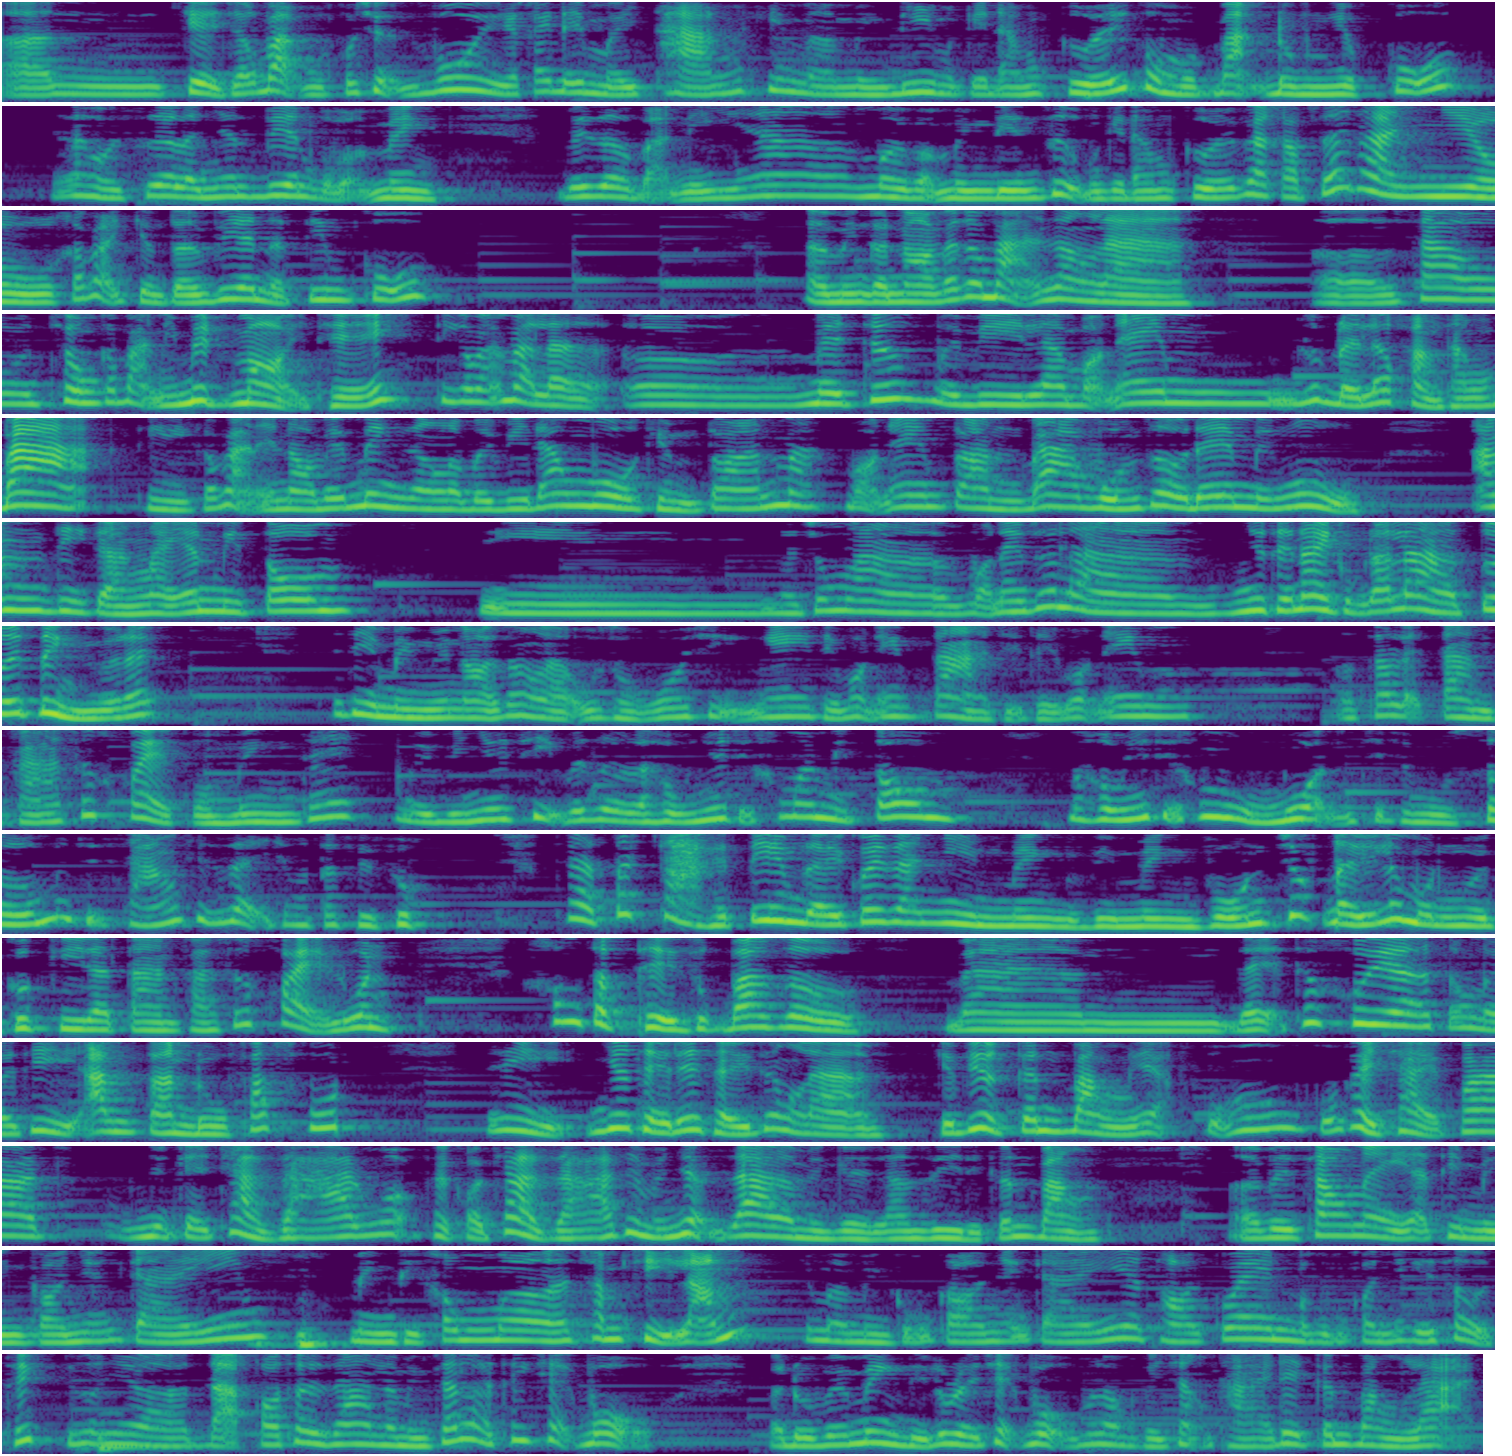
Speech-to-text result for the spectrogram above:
à, kể cho các bạn một câu chuyện vui cách đây mấy tháng khi mà mình đi một cái đám cưới của một bạn đồng nghiệp cũ. Là hồi xưa là nhân viên của bọn mình. Bây giờ bạn ấy à, mời bọn mình đến dự một cái đám cưới và gặp rất là nhiều các bạn kiểm toán viên ở team cũ. Và mình còn nói với các bạn rằng là uh, sao trông các bạn ấy mệt mỏi thế? Thì các bạn bảo là uh, mệt chứ bởi vì là bọn em lúc đấy là khoảng tháng 3 thì các bạn ấy nói với mình rằng là bởi vì đang mùa kiểm toán mà bọn em toàn 3 4 giờ đêm mới ngủ. Ăn thì cả ngày ăn mì tôm thì nói chung là bọn em rất là, như thế này cũng đã là tươi tỉnh rồi đấy. Thế thì mình mới nói rằng là, ôi dồi ôi, chị nghe thấy bọn em tả, chị thấy bọn em ờ, sao lại tàn phá sức khỏe của mình thế? Bởi vì như chị bây giờ là hầu như chị không ăn mì tôm, mà hầu như chị không ngủ muộn, chị phải ngủ sớm mà chị sáng chị dậy chị tập thể dục thế là tất cả cái team đấy quay ra nhìn mình, bởi vì mình vốn trước đấy là một người cực kỳ là tàn phá sức khỏe luôn, không tập thể dục bao giờ. Và đấy, thức khuya xong đấy thì ăn toàn đồ fast food thế thì như thế để thấy rằng là cái việc cân bằng ấy cũng cũng phải trải qua những cái trả giá đúng không phải có trả giá thì mới nhận ra là mình phải làm gì để cân bằng. À, về sau này thì mình có những cái mình thì không ờ, chăm chỉ lắm nhưng mà mình cũng có những cái thói quen và cũng có những cái sở thích. Ví dụ như là đã có thời gian là mình rất là thích chạy bộ. Và đối với mình thì lúc đấy chạy bộ cũng là một cái trạng thái để cân bằng lại.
